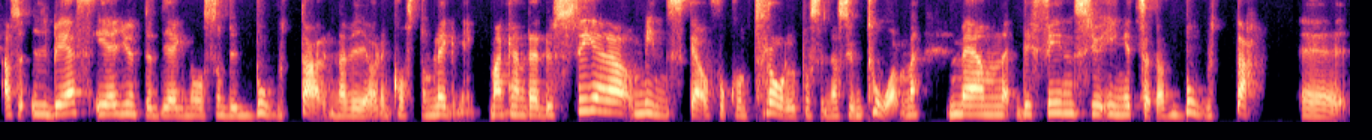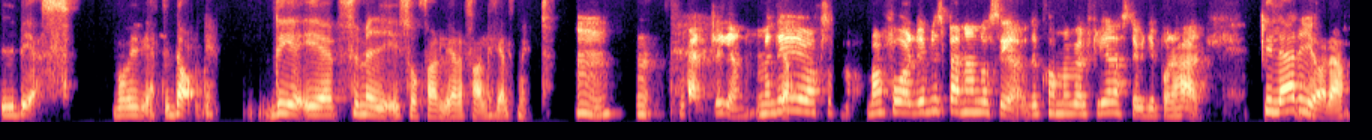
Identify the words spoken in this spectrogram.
alltså, IBS är ju inte en diagnos som vi botar när vi gör en kostomläggning. Man kan reducera, minska och få kontroll på sina symptom. Men det finns ju inget sätt att bota eh, IBS, vad vi vet idag. Det är för mig i så fall i alla fall helt nytt. Mm. Mm. Verkligen. Men det, är ju också, man får, det blir spännande att se. Det kommer väl flera studier på det här. Det lär det göra.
